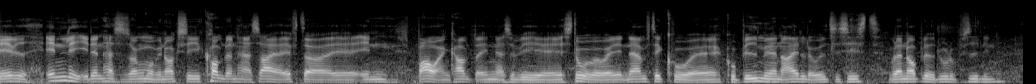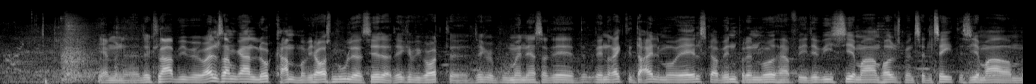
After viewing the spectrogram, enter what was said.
David, endelig i den her sæson, må vi nok sige, kom den her sejr efter øh, en brag af en kamp derinde. Altså, vi øh, stod jo øh, nærmest ikke kunne, øh, kunne bide mere end Ejl derude til sidst. Hvordan oplevede du det på sidelinjen? Jamen, øh, det er klart, vi vil jo alle sammen gerne lukke kampen, og vi har også muligheder til det, og det kan vi godt øh, det kan vi bruge. Men altså, det, det er en rigtig dejlig måde. Jeg elsker at vinde på den måde her, fordi det vi siger meget om holdets mentalitet. Det siger meget om,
